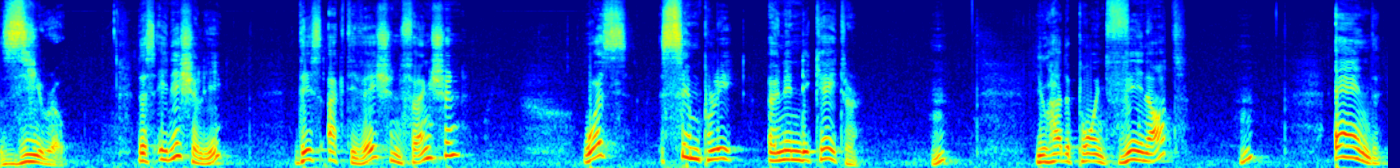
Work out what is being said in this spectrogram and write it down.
0. Thus initially, this activation function was simply an indicator. Hmm? You had a point v naught, hmm? and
